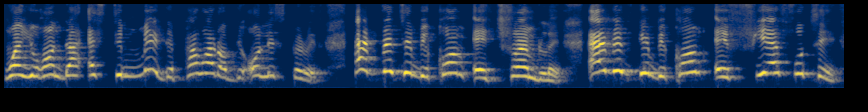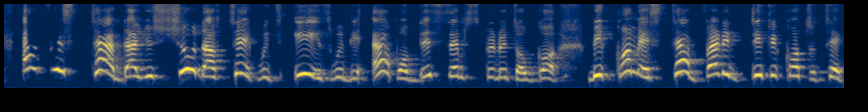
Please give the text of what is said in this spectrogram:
when you underestimate the power of the Holy Spirit, everything become a trembling, everything become a fearful thing. Every step that you should have taken with ease, with the help of this same Spirit of God, become a step very difficult to take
